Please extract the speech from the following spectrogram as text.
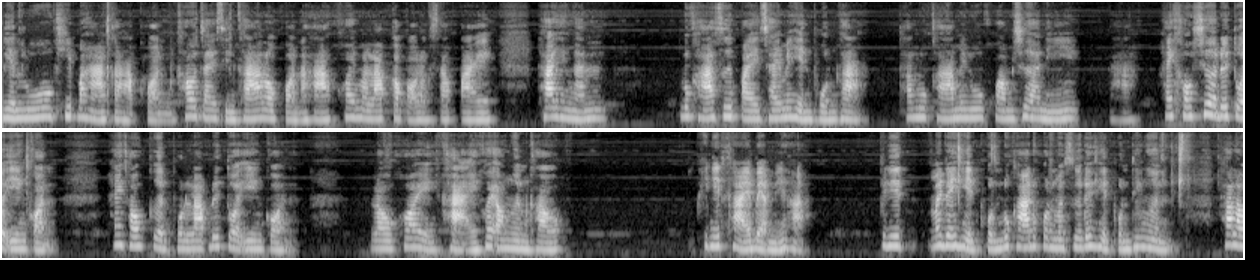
เรียนรู้คลิปมหากราบก่อนเข้าใจสินค้าเราก่อนนะคะ ค่อยมารับกระเป๋าหลักทรัพย์ไป ถ้าอย่างนั้นลูกค้าซื้อไปใช้ไม่เห็นผลค่ะ ถ้าลูกค้าไม่รู้ความเชื่อนี้นะคะให้เขาเชื่อด้วยตัวเองก่อน ให้เขาเกิดผลลัพธ์ด้วยตัวเองก่อน เราค่อยขายค่อยเอาเงินเขาพินิดขายแบบนี้ค่ะพินิดไม่ได้เหตุผลลูกค้าทุกคนมาซื้อด้วยเหตุผลที่เงิน ถ้าเรา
